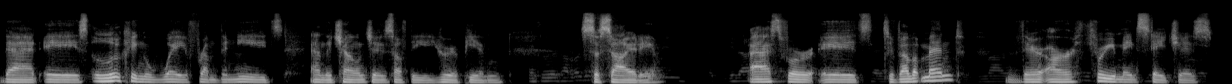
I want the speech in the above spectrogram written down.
that is looking away from the needs and the challenges of the European society. As for its development, there are three main stages.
